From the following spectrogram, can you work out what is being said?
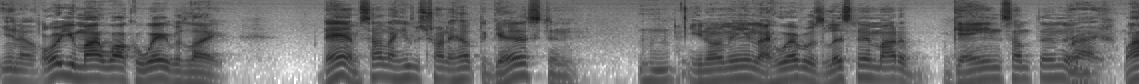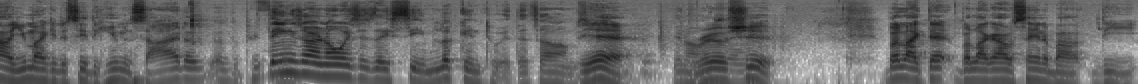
you know, Or you might walk away with like, damn, sound like he was trying to help the guest and Mm-hmm. you know what I mean? Like whoever was listening might have gained something. And Right. wow, you might get to see the human side of, of the people. things aren't always as they seem. Look into it. That's all I'm saying. Yeah. You know real shit. But like that but like I was saying about the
